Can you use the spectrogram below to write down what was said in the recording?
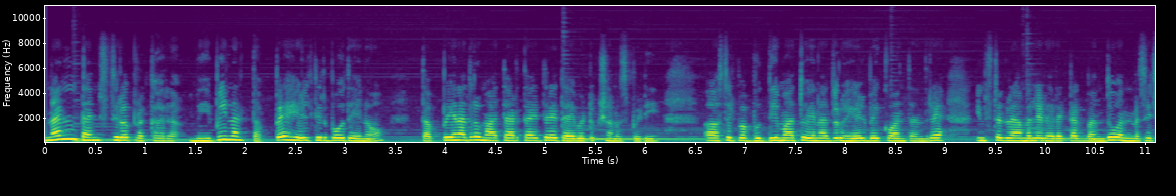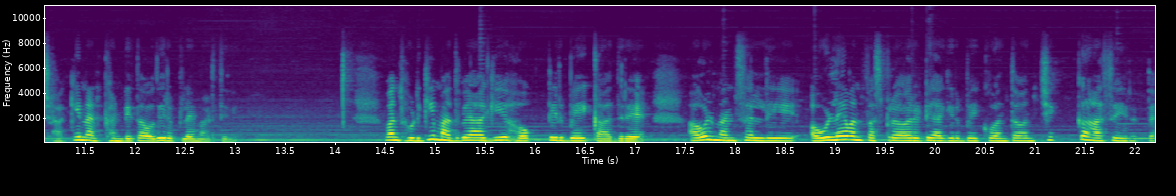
ನನ್ನ ಅನಿಸ್ತಿರೋ ಪ್ರಕಾರ ಮೇ ಬಿ ನಾನು ತಪ್ಪೇ ಹೇಳ್ತಿರ್ಬೋದೇನೋ ತಪ್ಪೇನಾದರೂ ಮಾತಾಡ್ತಾ ಇದ್ದರೆ ದಯವಿಟ್ಟು ಕ್ಷಮಿಸ್ಬಿಡಿ. ಸ್ವಲ್ಪ ಬುದ್ಧಿ ಮಾತು ಏನಾದರೂ ಹೇಳಬೇಕು ಅಂತಂದರೆ ಇನ್ಸ್ಟಾಗ್ರಾಮಲ್ಲಿ ಡೈರೆಕ್ಟಾಗಿ ಬಂದು ಒಂದು ಮೆಸೇಜ್ ಹಾಕಿ ನಾನು ಖಂಡಿತ ಓದಿ ರಿಪ್ಲೈ ಮಾಡ್ತೀನಿ. ಒಂದು ಹುಡುಗಿ ಮದುವೆ ಆಗಿ ಹೋಗ್ತಿರ್ಬೇಕಾದ್ರೆ ಅವಳ ಮನಸ್ಸಲ್ಲಿ ಅವಳೇ ಒಂದು ಫಸ್ಟ್ ಪ್ರಯಾರಿಟಿ ಆಗಿರಬೇಕು ಅಂತ ಒಂದು ಚಿಕ್ಕ ಆಸೆ ಇರುತ್ತೆ.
